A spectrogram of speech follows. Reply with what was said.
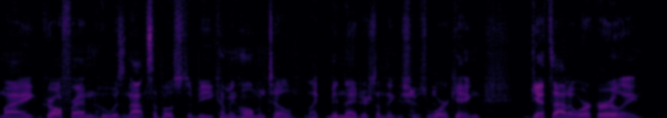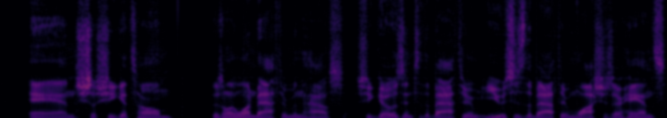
my girlfriend, who was not supposed to be coming home until like midnight or something because she was working, gets out of work early, and so she gets home. There's only one bathroom in the house. She goes into the bathroom, uses the bathroom, washes her hands,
